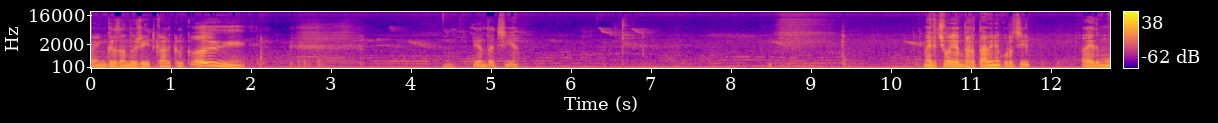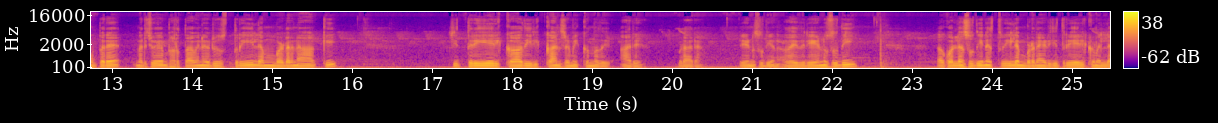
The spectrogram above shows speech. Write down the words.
ഭയങ്കര സന്തോഷമായിരിക്കും ആളുകൾക്ക്. എന്താ ചെയ്യാം? മരിച്ചുപോയ ഭർത്താവിനെ കുറിച്ച് അതായത് മൂപ്പരെ മരിച്ചുപോയ ഭർത്താവിനെ ഒരു സ്ത്രീ ലംബടനാക്കി ചിത്രീകരിക്കാതിരിക്കാൻ ശ്രമിക്കുന്നത് ആര്? ഇവിടെ ആരാ? രേണുസുതിയാണ്. അതായത് രേണുസുതി കൊല്ലം സുധീനെ സ്ത്രീ ലംബടനായിട്ട് ചിത്രീകരിക്കണില്ല.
